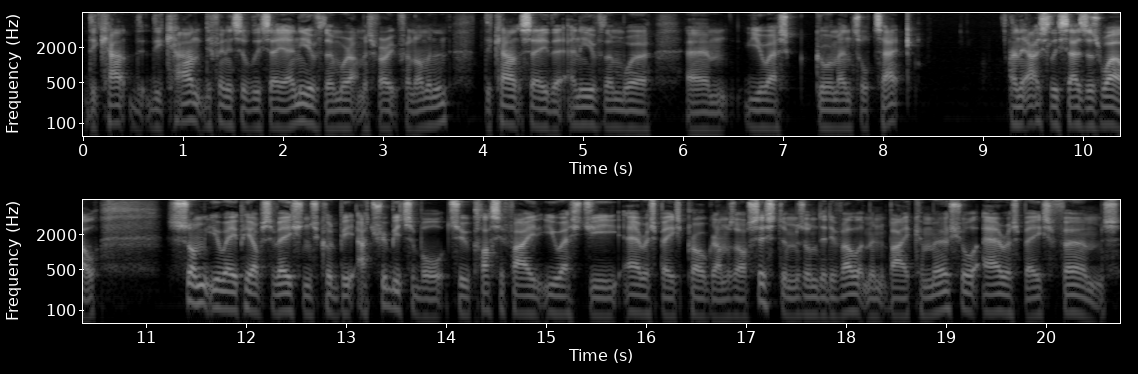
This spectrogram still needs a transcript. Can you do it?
they can't they can't definitively say any of them were atmospheric phenomenon. They can't say that any of them were um, U.S. governmental tech. And it actually says as well some UAP observations could be attributable to classified USG aerospace programs or systems under development by commercial aerospace firms,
